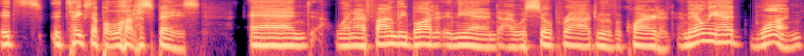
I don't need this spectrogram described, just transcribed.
it's it takes up a lot of space. And when I finally bought it in the end, I was so proud to have acquired it. And they only had one,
